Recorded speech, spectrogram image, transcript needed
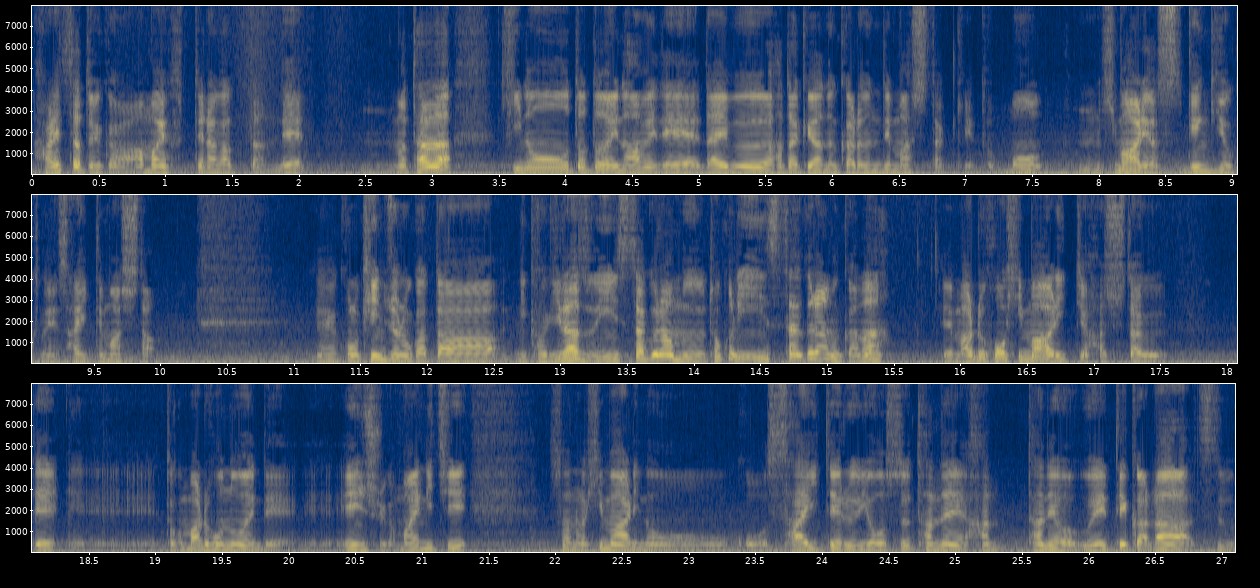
晴れてたというか、あまり降ってなかったんで、まあ、ただ、昨日、おとといの雨で、だいぶ畑はぬかるんでましたけども、うん、ひまわりは元気よくね、咲いてました。えー、この近所の方に限らず、インスタグラム、特にインスタグラムかな、えー、マルホひまわりっていうハッシュタグで、えー、とか、マルホ農園で、えー、園主が毎日、そのひまわりの、こう、咲いてる様子、種、種を植えてから、つ、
